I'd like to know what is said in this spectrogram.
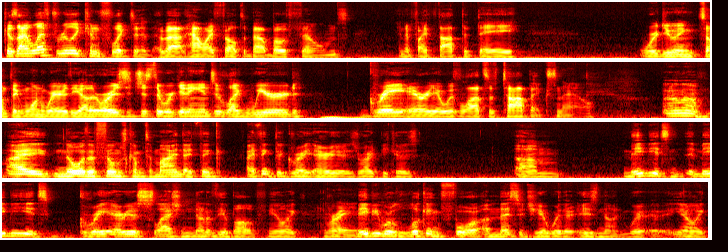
Because I left really conflicted about how I felt about both films and if I thought that they were doing something one way or the other, or is it just that we're getting into like weird gray area with lots of topics now? I don't know. I no other films come to mind. I think I think the gray area is right because, um, maybe it's maybe it's gray area slash none of the above. You know, like Right. maybe we're looking for a message here where there is none. Where uh, you know, like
